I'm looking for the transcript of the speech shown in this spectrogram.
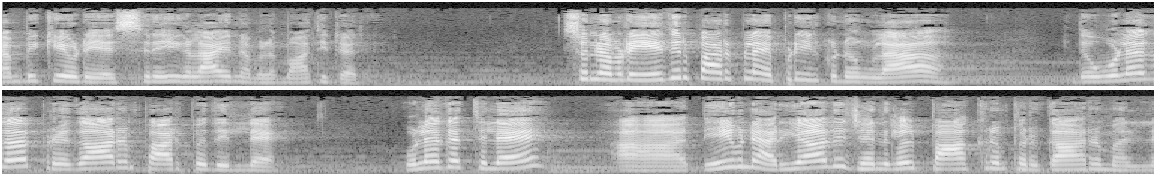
நம்பிக்கையுடைய சிறைகளாய் நம்மளை மாத்திட்டாரு. ஸோ நம்மளுடைய எதிர்பார்ப்புலாம் எப்படி இருக்கணுங்களா? இந்த உலக பிரகாரம் பார்ப்பது இல்லை உலகத்தில் தேவனை அறியாத ஜனங்கள் பார்க்குற பிரகாரம் அல்ல.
